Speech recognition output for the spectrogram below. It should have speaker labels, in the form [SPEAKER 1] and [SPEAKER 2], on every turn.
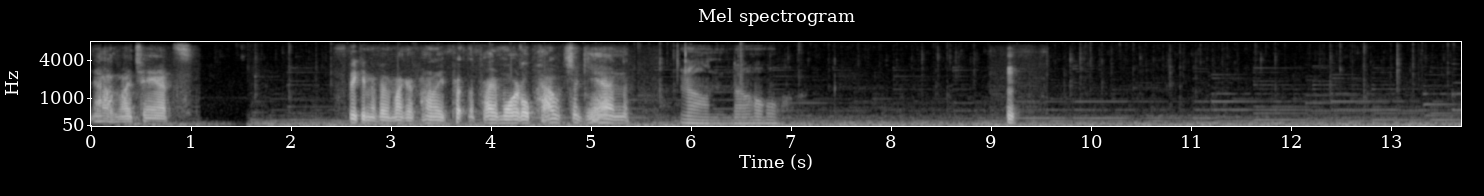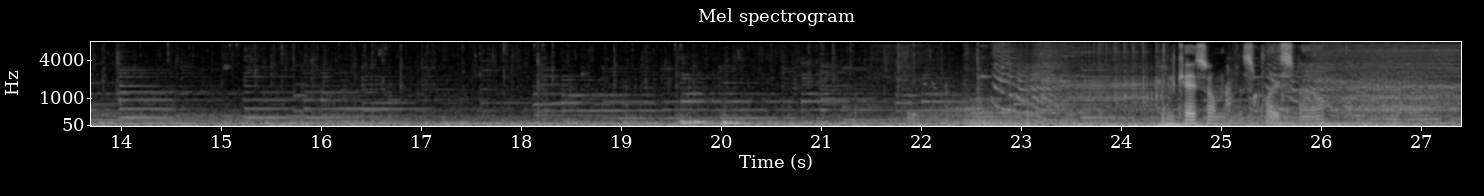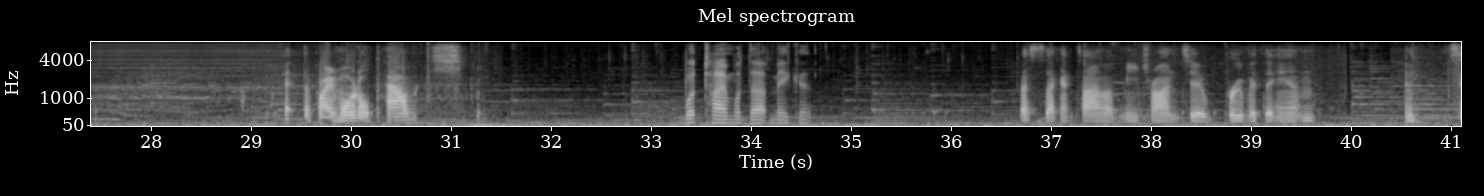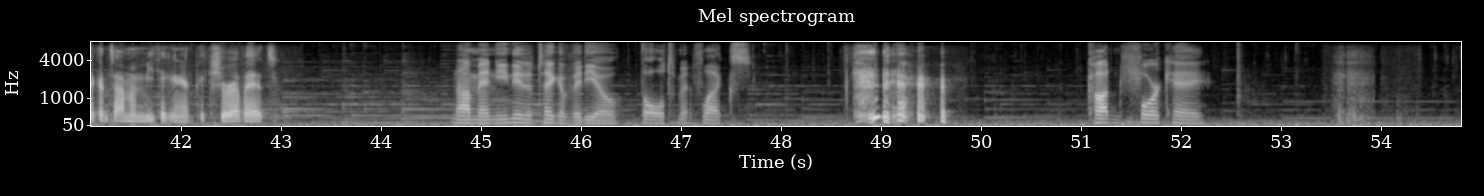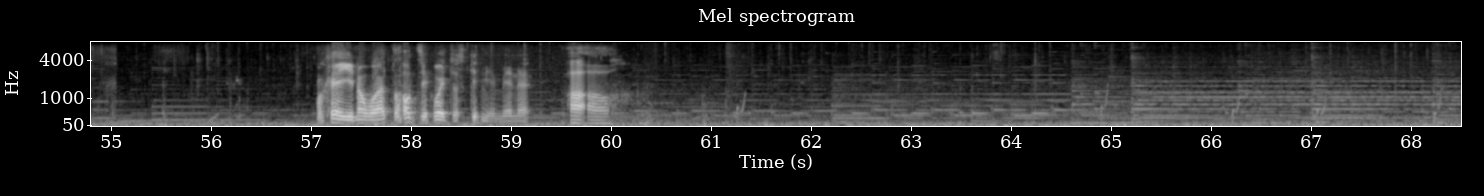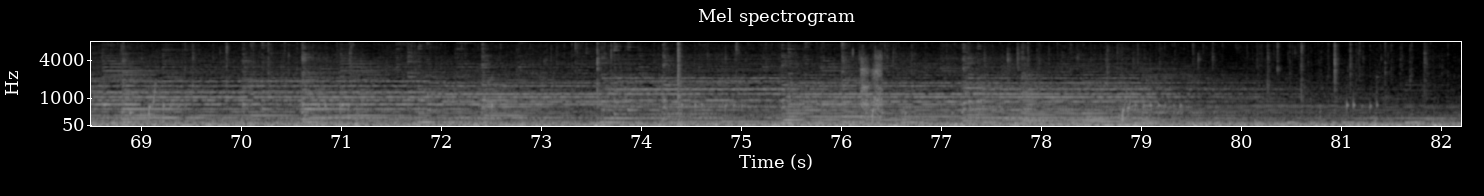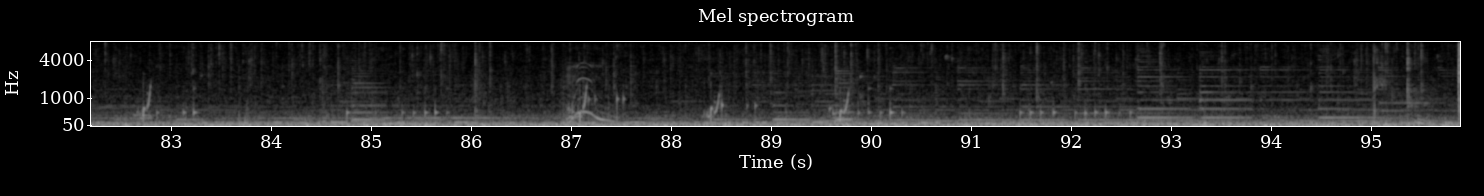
[SPEAKER 1] Now's my chance. Speaking of him, I can finally put the primordial pouch again.
[SPEAKER 2] Oh no. okay, so I'm in this place now.
[SPEAKER 1] The primordial pouch.
[SPEAKER 2] What time would that make it?
[SPEAKER 1] The second time of me trying to prove it to him. And second time of me taking a picture of it.
[SPEAKER 2] Nah, man, you need to take a video. The ultimate flex. Caught in 4K.
[SPEAKER 1] okay, you know what? I'll do it. Just give me a minute.
[SPEAKER 2] Uh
